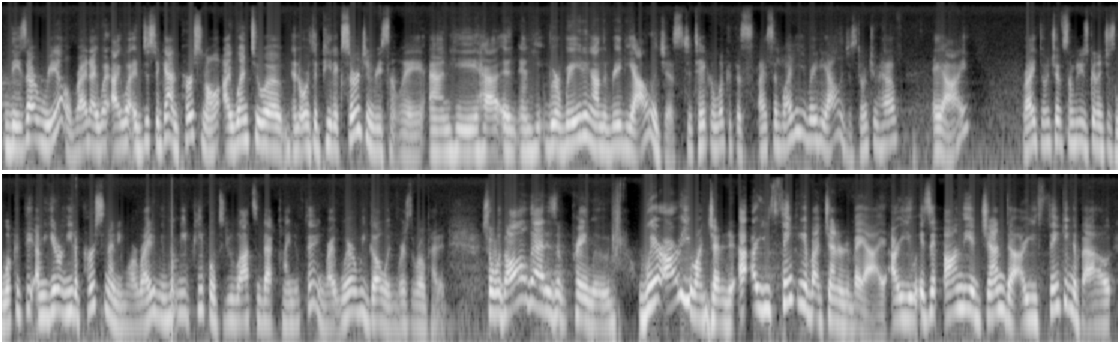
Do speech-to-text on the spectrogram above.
These are real, right? I went, I went, just again, personal. I went to a, an orthopedic surgeon recently and he had, and, and he, we we're waiting on the radiologist to take a look at this. I said, why do you radiologist? Don't you have AI? Right? Don't you have somebody who's going to just look at the, I mean, you don't need a person anymore, right? I mean, we need people to do lots of that kind of thing, right? Where are we going? Where's the world headed? So, with all that as a prelude, where are you on generative? Are you thinking about generative AI? Are you? Is it on the agenda? Are you thinking about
